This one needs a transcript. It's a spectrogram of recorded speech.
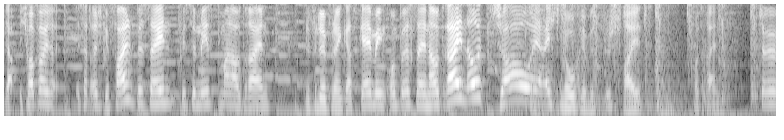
ja, ich hoffe, es hat euch gefallen. Bis dahin, bis zum nächsten Mal. Haut rein. Ich bin Philipp von Enkers Gaming. Und bis dahin, haut rein und ciao. Ja, ich noch, ihr wisst Bescheid. Haut rein. Tschö.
